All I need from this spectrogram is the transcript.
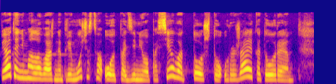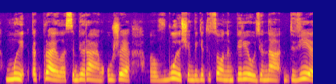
Пятое немаловажное преимущество от подзимнего посева – то, что урожаи, которые мы, как правило, собираем уже э, в будущем вегетационном периоде на 2,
